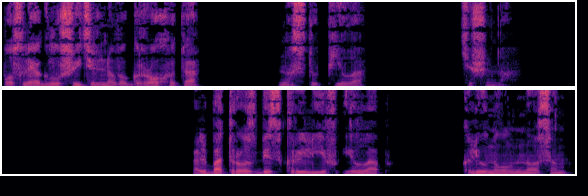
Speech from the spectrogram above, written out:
После оглушительного грохота наступила тишина. Альбатрос без крыльев и лап клюнул носом,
